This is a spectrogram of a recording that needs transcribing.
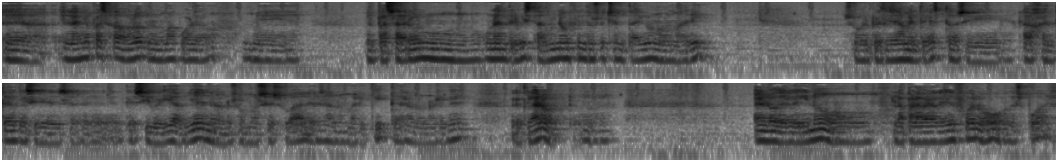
Eh, el año pasado, el otro, no me acuerdo, me, me pasaron una entrevista en 1981 en Madrid sobre precisamente esto, si la gente que si, que si veía bien a los homosexuales, a los mariquitas, a los no sé qué. Porque claro, en lo de gay no, la palabra gay fue luego, después.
